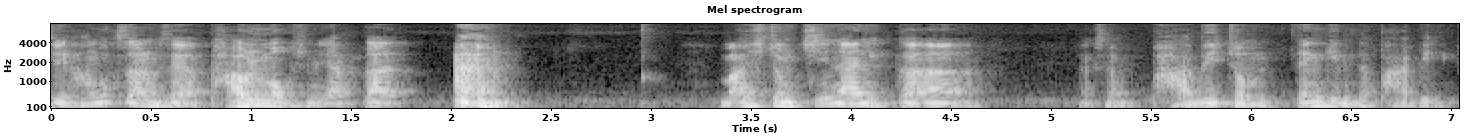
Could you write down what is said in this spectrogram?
역시 한국 사람은 그냥 밥을 먹고 싶으면 약간 맛이 좀 진하니까 약간 밥이 좀 땡깁니다, 밥이.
